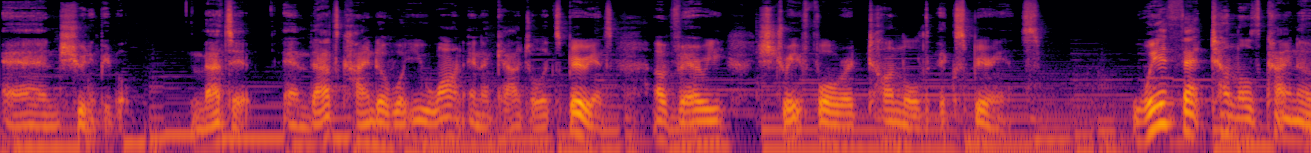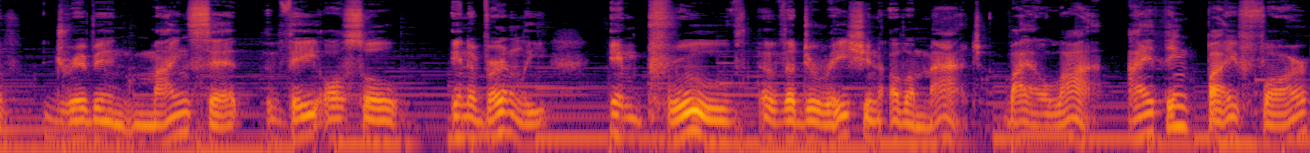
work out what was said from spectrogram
and shooting people. And that's it. And that's kind of what you want in a casual experience a very straightforward, tunneled experience. With that tunneled kind of driven mindset, they also inadvertently improved the duration of a match by a lot. I think by far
